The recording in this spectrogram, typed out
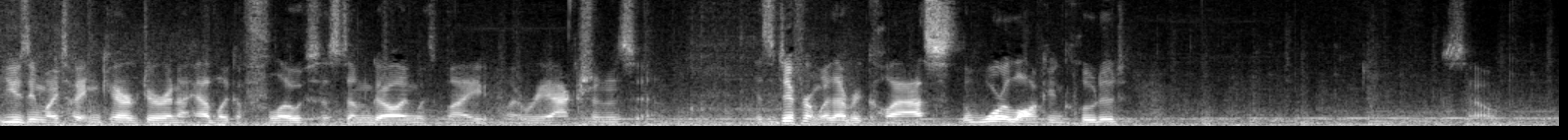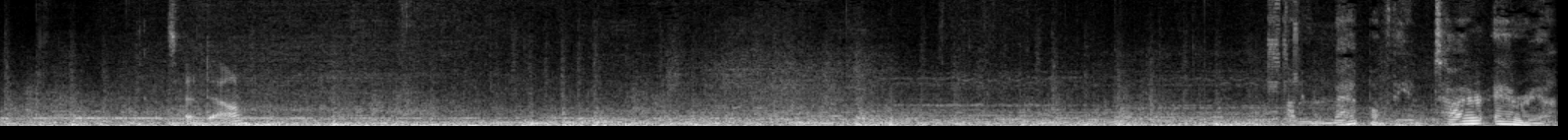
using my Titan character and I have like a flow system going with my, my reactions. And it's different with every class, the Warlock included. So, let's head down. Map of the entire area.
